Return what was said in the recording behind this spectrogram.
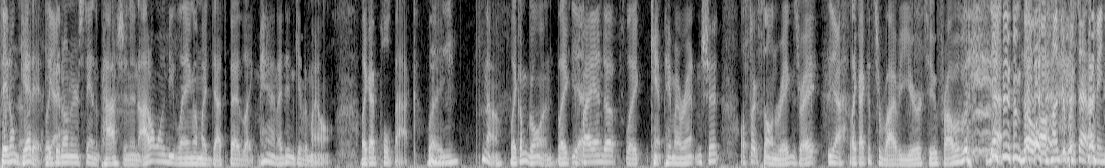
they don't get it. Like Yeah. they don't understand the passion and I don't want to be laying on my deathbed like, man, I didn't give it my all. Like I pulled back. Like mm-hmm. No, like I'm going. Like if I end up like can't pay my rent and shit, I'll start selling rigs, right? Yeah. Like I could survive a year or two probably. Yeah, no, a hundred percent. I mean,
